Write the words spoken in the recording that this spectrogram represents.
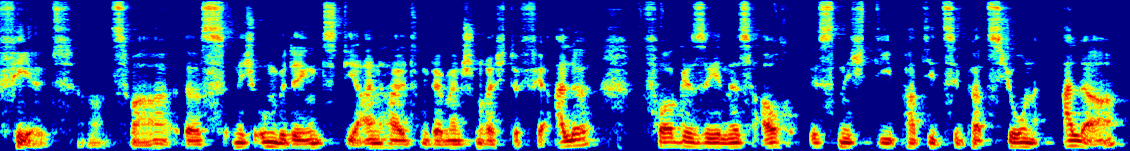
fehlt. Und zwar, dass nicht unbedingt die Einhaltung der Menschenrechte für alle vorgesehen ist, auch ist nicht die Partizipation aller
